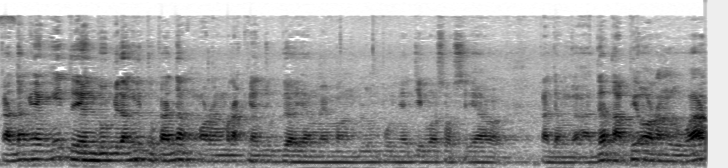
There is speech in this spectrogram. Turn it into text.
kadang yang itu yang gue bilang itu kadang orang meraknya juga yang memang belum punya jiwa sosial kadang nggak ada tapi orang luar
